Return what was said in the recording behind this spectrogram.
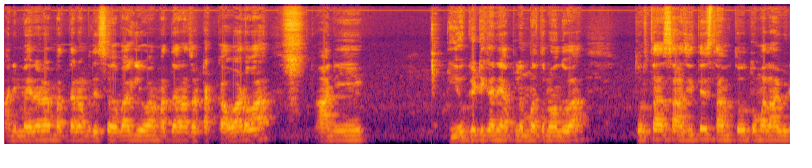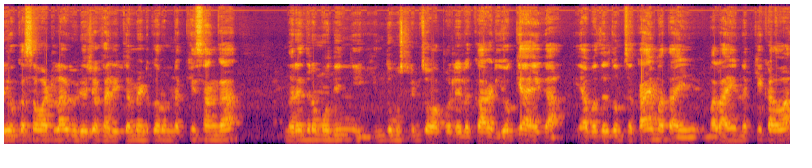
आणि महिलांना मतदानामध्ये सहभागी व्हा मतदानाचा टक्का वाढवा आणि योग्य ठिकाणी आपलं मत नोंदवा. तुर्तास आज इथेच थांबतो. तुम्हाला हा व्हिडिओ कसा वाटला? व्हिडिओच्या खाली कमेंट करून नक्की सांगा. नरेंद्र मोदींनी हिंदू मुस्लिमचं वापरलेलं कार्ड योग्य आहे का? याबद्दल तुमचं काय मत आहे? मला हे नक्की कळवा.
